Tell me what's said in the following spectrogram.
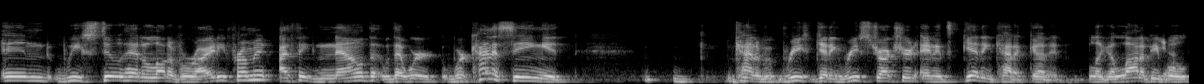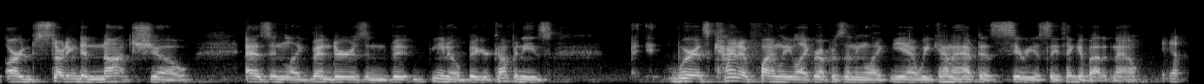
and we still had a lot of variety from it. I think now that that we're we're kind of seeing it kind of re- getting restructured and it's getting kind of gutted. Like a lot of people are starting to not show, as in like vendors and vi- you know bigger companies, where it's kind of finally like representing like yeah we kind of have to seriously think about it now. Yep.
